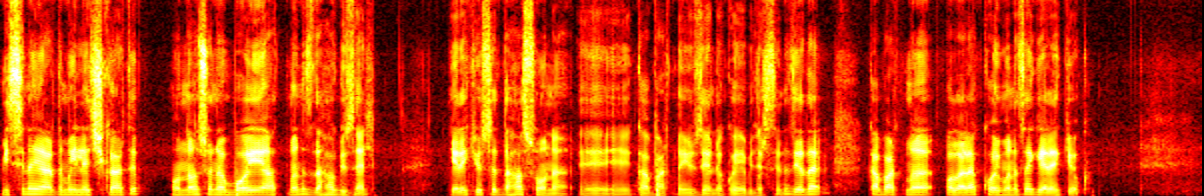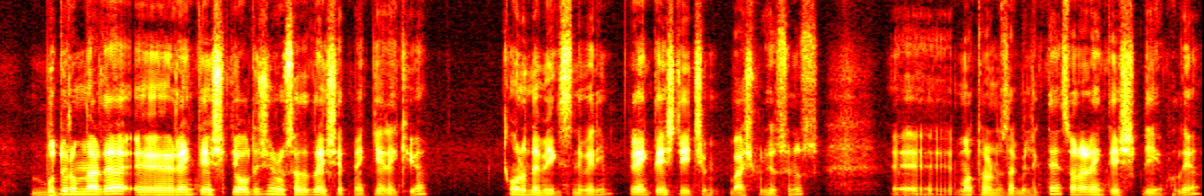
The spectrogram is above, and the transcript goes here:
misina yardımıyla çıkartıp ondan sonra boyaya atmanız daha güzel. Gerekiyorsa daha sonra e, kabartmayı üzerine koyabilirsiniz ya da kabartma olarak koymanıza gerek yok. Bu durumlarda e, renk değişikliği olduğu için ruhsatı da işletmek gerekiyor. Onun da bilgisini vereyim. Renk değiştiği için başvuruyorsunuz. E, motorunuzla birlikte. Sonra renk değişikliği yapılıyor.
